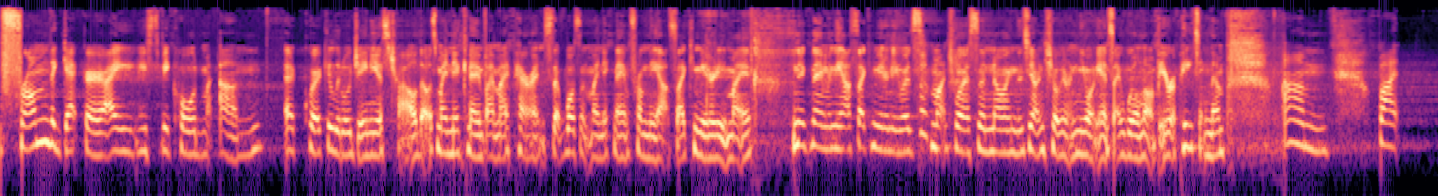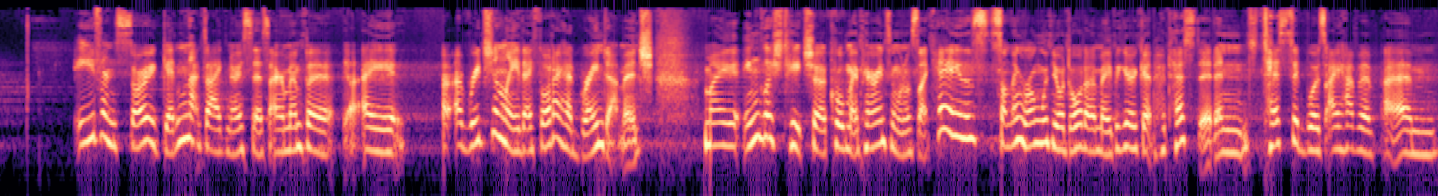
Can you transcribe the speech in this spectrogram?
from the get go, I used to be called um, a quirky little genius child. That was my nickname by my parents. That wasn't my nickname from the outside community. My nickname in the outside community was much worse than knowing there's young children in the audience. I will not be repeating them. Um, but even so, getting that diagnosis, I remember I originally they thought I had brain damage. My English teacher called my parents and was like, "Hey, there's something wrong with your daughter. Maybe go get her tested." And tested was I have a, um,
